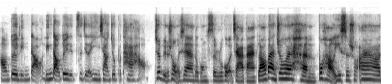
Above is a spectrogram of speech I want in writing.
好像对领导领导对自己的印象就不太好。就比如说我现在的公司，如果我加班，老板就会很不好意思说：“哎呀，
